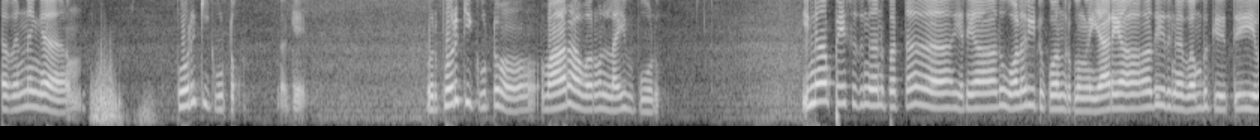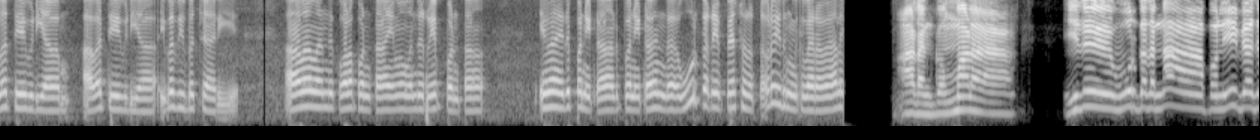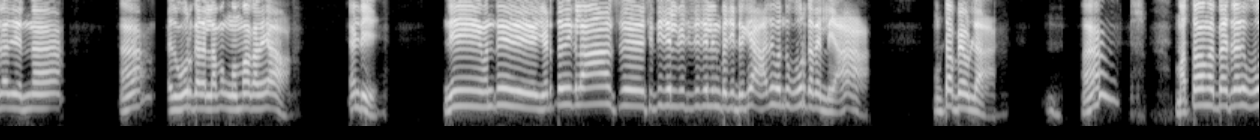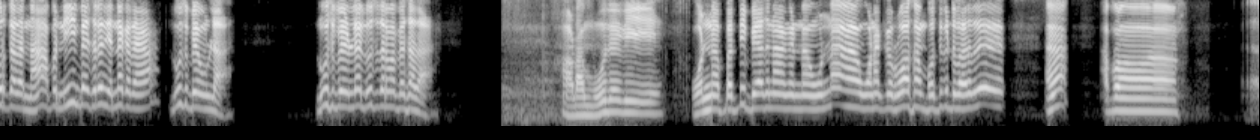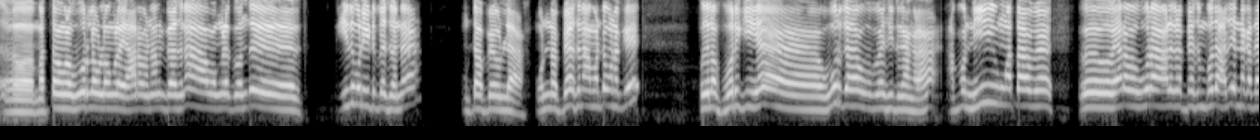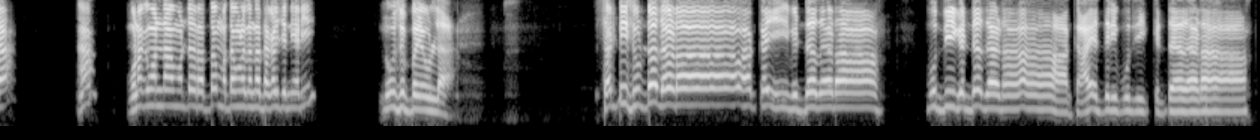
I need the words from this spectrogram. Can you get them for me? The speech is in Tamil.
வெண்ணங்க பொறுக்கி கூட்டம். ஓகே ஒரு பொறுக்கி கூட்டம் வாரா வாரம் லைவ் போடும். என்ன பேசுதுங்கன்னு பார்த்தா எதையாவது உளறிட்டு உட்காந்துருக்கோங்க யாரையாவது இதுங்க வம்புக்கு இழுத்து இவ தேவிடியா அவ தேவிடியா இவ விபச்சாரி அவன் வந்து கொலை பண்ணிட்டான் இவன் வந்து ரேப் பண்ணிட்டான் இவன் இது பண்ணிட்டான் அது பண்ணிட்டான் இந்த ஊர்க்கதையை பேசுறத தவிர இதுங்களுக்கு வேற வேலை அடங்கம்மால இது ஊர்கதைன்னா அப்போ நீ பேசுறது என்ன? ஆ? இது ஊர்கதை இல்லாமல் உங்கள் அம்மா கதையா? ஏண்டி? நீ வந்து எடுத்ததுக்கெல்லாம் சி- சித்தி செல்வி சித்தி செல்வின்னு பேசிட்டு இருக்கியா? அது வந்து ஊர்கதை இல்லையா? முட்டா பேவுல ஆ? மற்றவங்க பேசுறது ஊர்கதைன்னா அப்போ நீ பேசுறது என்ன கதை? லூசு பேவுல லூசு பேவுல லூசு தரமாக பேசாதா. அட மூதவி உன்னை பற்றி பேசினாங்கன்னா உன்னா உனக்கு ரோசம் பொத்துக்கிட்டு வருது. ஆ? அப்போ மற்றவங்க ஊரில் உள்ளவங்கள யாரை வேணாலும் பேசுனா உங்களுக்கு வந்து இது பண்ணிக்கிட்டு பேசுவேன்னு முட்டாப்பே உள்ள. உன்னை பேசுனா மட்டும் உனக்கு இதில் பொறுக்கிய ஊருக்கதை பேசிகிட்டு இருக்காங்களா? அப்போ நீ மற்ற வேற ஊர ஆளுகளை பேசும்போது அது என்ன கதை? ஆ? உனக்கு வந்தால் மட்டும் ரத்தம் மற்றவங்களுக்கு வந்தால் தக்காளி சட்னி அடி. லூசு பைய உள்ள. சட்டி சுட்டதடா கை விட்டதடா. புத்தி கெட்டதடா காயத்திரி புத்தி கெட்டதடா.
